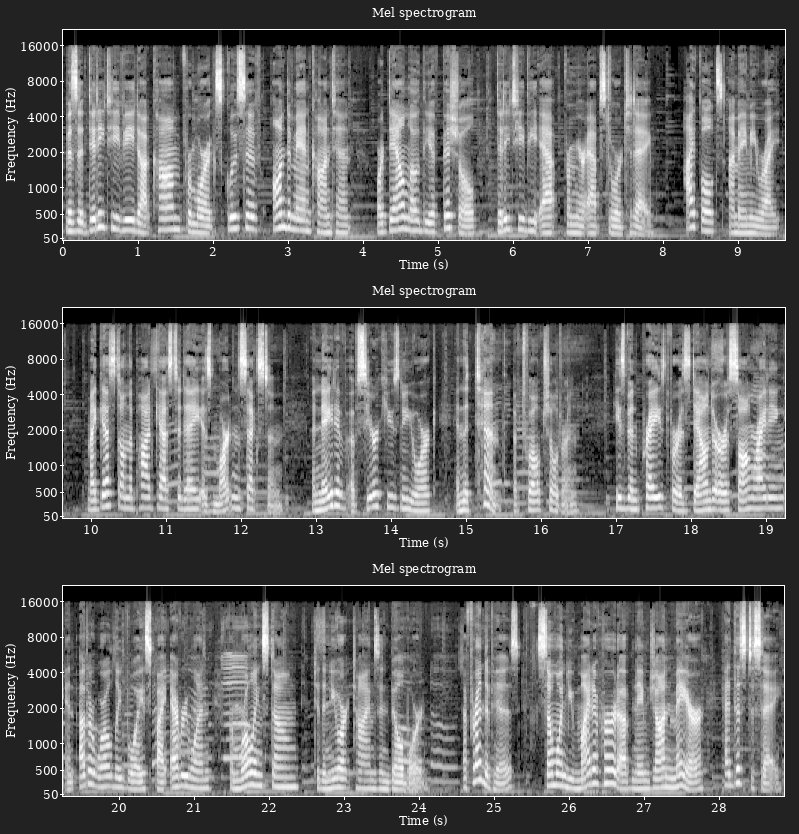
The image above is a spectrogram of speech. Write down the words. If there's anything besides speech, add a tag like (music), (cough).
Visit DittyTV.com for more exclusive, on demand content or download the official DittyTV app from your App Store today. Hi, folks, I'm Amy Wright. My guest on the podcast today is Martin Sexton, a native of Syracuse, New York, and the 10th of 12 children. He's been praised for his down to earth songwriting and otherworldly voice by everyone from Rolling Stone to the New York Times and Billboard. A friend of his, someone you might have heard of named John Mayer, had this to say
